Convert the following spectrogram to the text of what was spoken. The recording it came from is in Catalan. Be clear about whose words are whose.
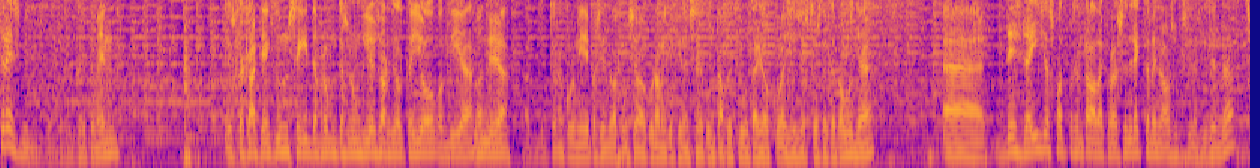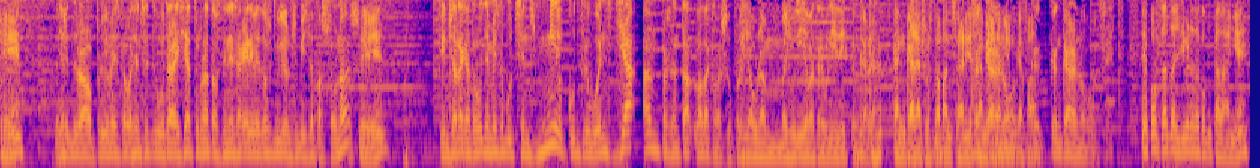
Speaker 1: 3 minuts d'onze, concretament. I és que, clar, tinc aquí un seguit de preguntes en un guió. Jordi Altaió, bon dia.
Speaker 2: Bon dia.
Speaker 1: Doctor en Economia i president de la Comissió Econòmica i Financera Comptable i Tributària del Col·legi de Gestors de Catalunya. Uh, des d'ahir ja es pot presentar la declaració directament a les oficines d'Hisenda.
Speaker 2: Sí,
Speaker 1: De fet, durant el primer mes de l'agència tributària ja ha tornat els diners a gairebé 2 milions i mig de persones.
Speaker 2: sí.
Speaker 1: Fins ara a Catalunya més de 800.000 contribuents ja han presentat la declaració, però hi ha una majoria, m'atreviria a dir, que encara,
Speaker 2: Que encara s'ho està pensant i està mirant
Speaker 1: no,
Speaker 2: què fa.
Speaker 1: que, que encara no ho han fet.
Speaker 2: T'he portat el llibre de com cada any, eh?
